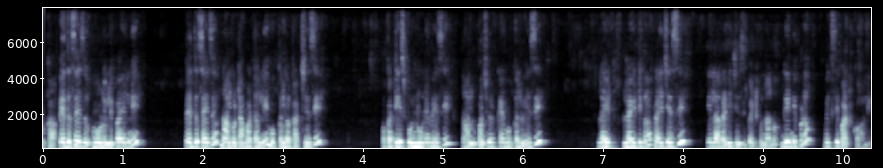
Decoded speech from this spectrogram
ఒక పెద్ద సైజు మూడు ఉల్లిపాయల్ని పెద్ద సైజు నాలుగు టమాటాలని ముక్కలుగా కట్ చేసి ఒక టీ స్పూన్ నూనె వేసి నాలుగు పచ్చిమిరపకాయ ముక్కలు వేసి లైట్ లైట్గా ఫ్రై చేసి ఇలా రెడీ చేసి పెట్టుకున్నాను. దీన్ని ఇప్పుడు మిక్సీ పట్టుకోవాలి.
